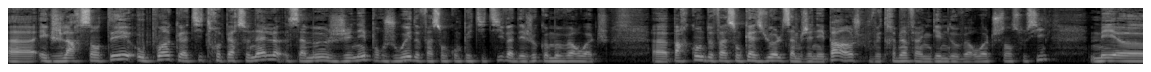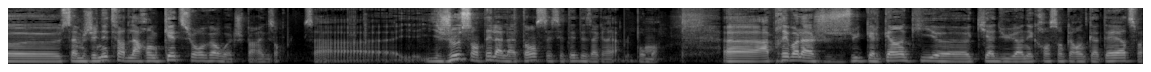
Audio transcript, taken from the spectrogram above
Euh, et que je la ressentais au point qu'à titre personnel, ça me gênait pour jouer de façon compétitive à des jeux comme Overwatch. Euh, par contre, de façon casual, ça me gênait pas. Hein, je pouvais très bien faire une game d'Overwatch sans souci, mais euh, ça me gênait de faire de la ranked sur Overwatch, par exemple. Ça, je sentais la latence et c'était désagréable pour moi. après, voilà, je suis quelqu'un qui qui a du un écran 144 Hz. Enfin,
